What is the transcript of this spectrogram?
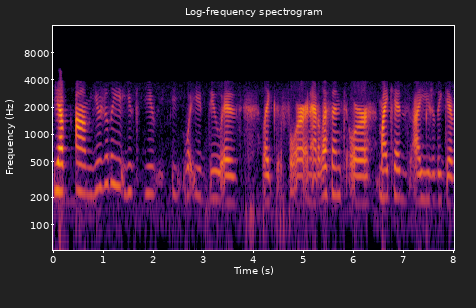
Yep. Um usually you you what you do is like for an adolescent or my kids, I usually give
